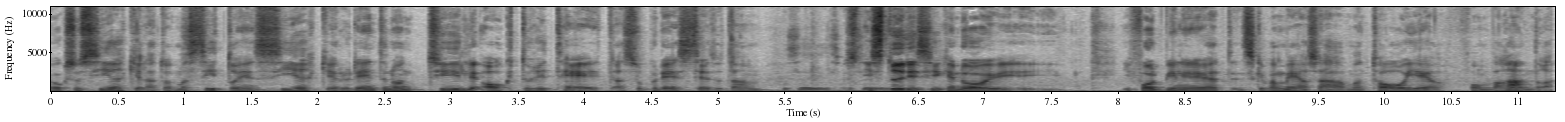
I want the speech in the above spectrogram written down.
Är också cirkel, att man sitter i en cirkel och det är inte någon tydlig auktoritet alltså på det sättet utan Precis, i precis. studiecirkeln då i, i- i folkbildningen är att det ska vara mer så här man tar och ger från varandra.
